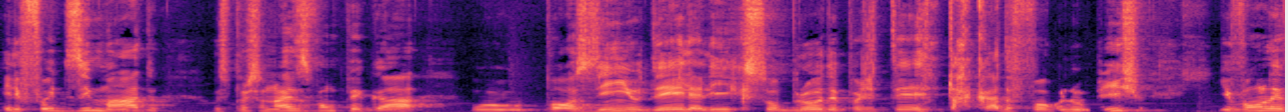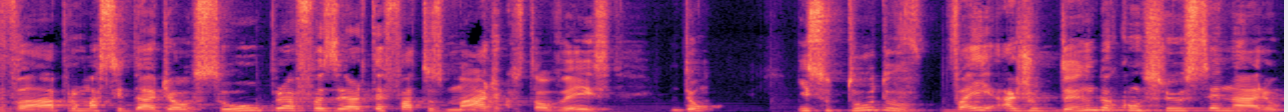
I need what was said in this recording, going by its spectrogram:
ele foi dizimado. Os personagens vão pegar o pozinho dele ali que sobrou depois de ter tacado fogo no bicho e vão levar para uma cidade ao sul para fazer artefatos mágicos, talvez. Então, isso tudo vai ajudando a construir o cenário,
